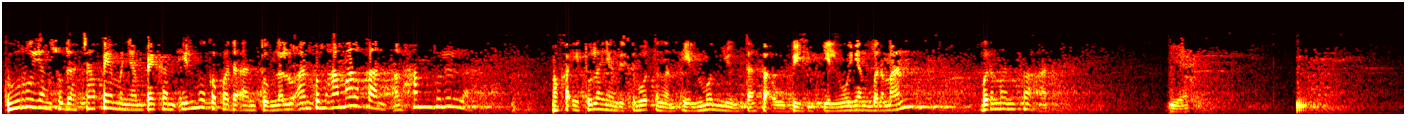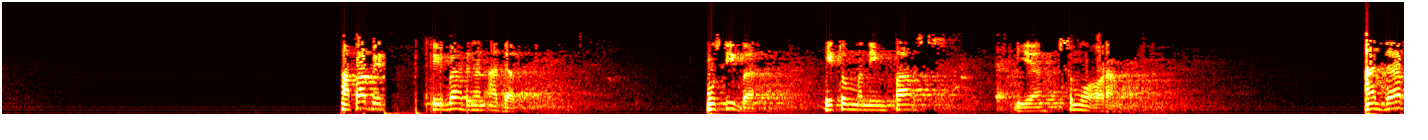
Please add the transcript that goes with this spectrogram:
Guru yang sudah capek menyampaikan ilmu kepada antum lalu antum amalkan, alhamdulillah. Maka itulah yang disebut dengan ilmu yuntafa'u bih, ilmu yang berman bermanfaat. Ya. Apa musibah dengan adab? Musibah itu menimpa ya semua orang. Adab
